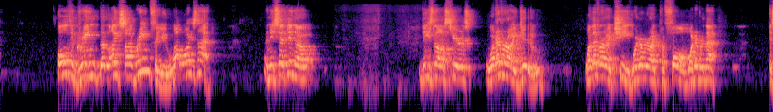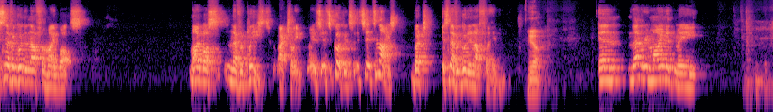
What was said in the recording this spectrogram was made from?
All the green, the lights are green for you. Why, why is that? And he said, you know, these last years whatever I do, whatever I achieve, whatever I perform, whatever that, it's never good enough for my boss. My boss never pleased, actually. It's, it's good, it's, it's, it's nice, but it's never good enough for him. Yeah. And that reminded me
